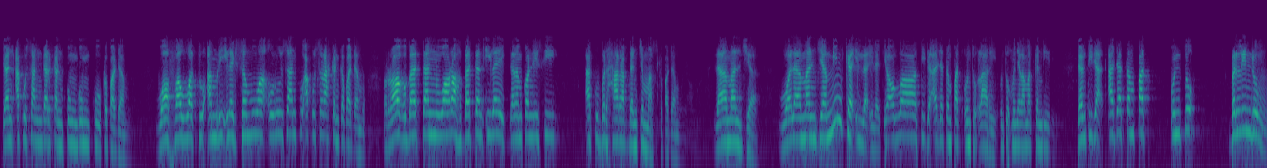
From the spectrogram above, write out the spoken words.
Dan aku sandarkan punggungku kepadamu. Wa fawwatu amri ilaik. Semua urusanku aku serahkan kepadamu. Raghbatan wa rahbatan ilaik. Dalam kondisi aku berharap dan cemas kepadamu la malja Wala manja minka illa ilaik. Ya Allah, tidak ada tempat untuk lari, untuk menyelamatkan diri. Dan tidak ada tempat untuk berlindung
